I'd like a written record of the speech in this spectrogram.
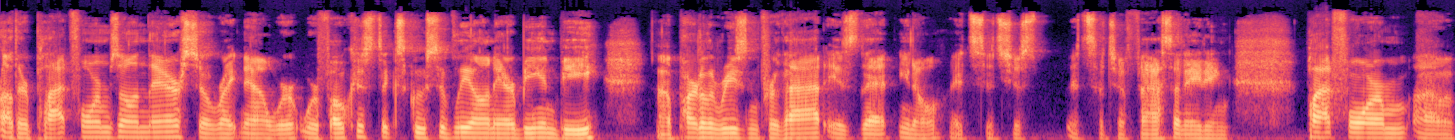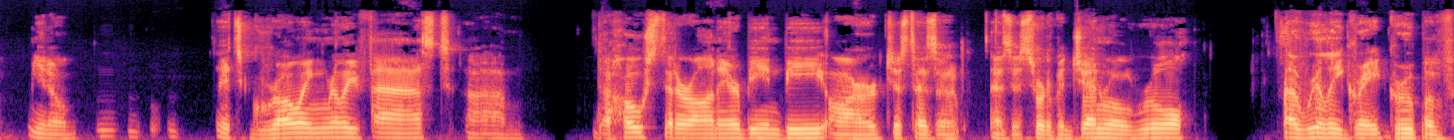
other platforms on there. So right now we're, we're focused exclusively on Airbnb. Uh, part of the reason for that is that you know it's it's just it's such a fascinating platform. Uh, you know, it's growing really fast. Um, the hosts that are on Airbnb are just as a as a sort of a general rule a really great group of,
